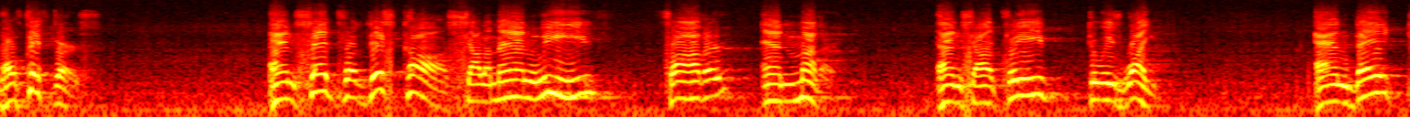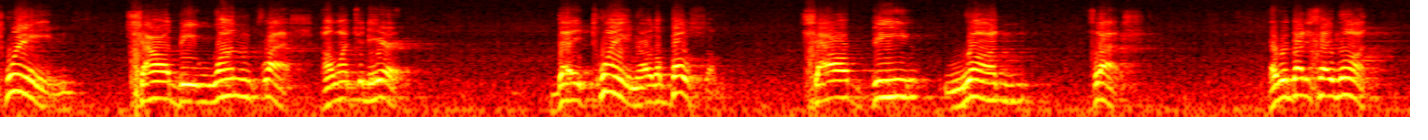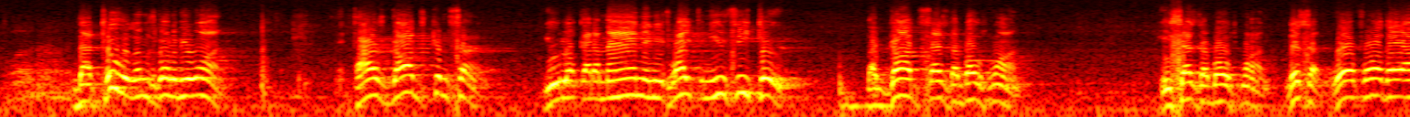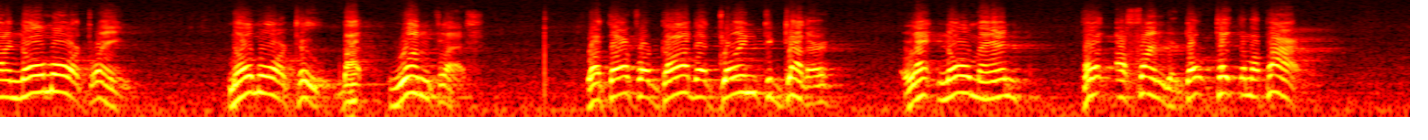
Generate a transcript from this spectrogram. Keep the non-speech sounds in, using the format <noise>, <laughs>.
5th verse. And said, For this cause shall a man leave father and mother, and shall cleave to his wife, and they twain shall be one flesh. I want you to hear it. They twain, or the them, shall be one flesh. Everybody say one. The two of them is going to be one. As far as God's concerned, you look at a man and his wife and you see two. But God says they're both one. He says they're both one. Listen, wherefore they are no more twain, no more two, but one flesh. What therefore God hath joined together, let no man put asunder. Don't take them apart.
